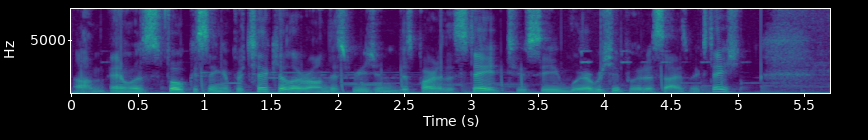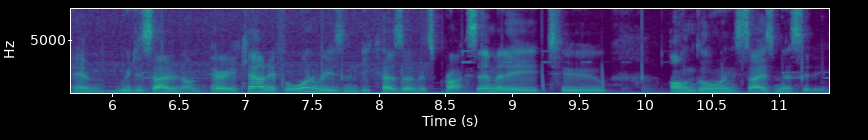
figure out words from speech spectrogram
um, and was focusing in particular on this region, this part of the state, to see where we should put a seismic station. And we decided on Perry County for one reason, because of its proximity to ongoing seismicity.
